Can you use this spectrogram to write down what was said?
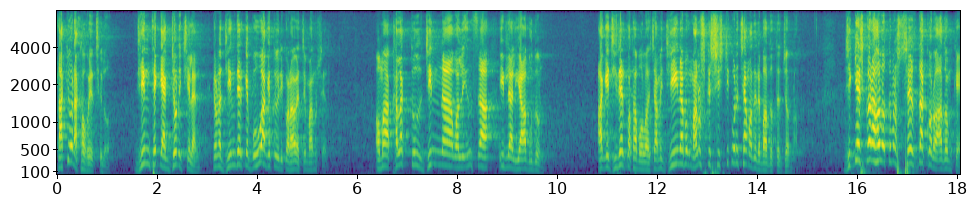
তাকেও রাখা হয়েছিল। জিন থেকে একজনই ছিলেন, কেননা জিনদেরকে বহু আগে তৈরি করা হয়েছে মানুষের। অমা খালাক্তুল জিন্না ওয়াল ইনসা ইল্লাল ইয়াবুদুন আগে জিনের কথা বলা হয়েছে, আমি জিন এবং মানুষকে সৃষ্টি করেছি আমাদের ইবাদতের জন্য। জিজ্ঞেস করা হলো, তোমরা সেজদা করো আদমকে?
